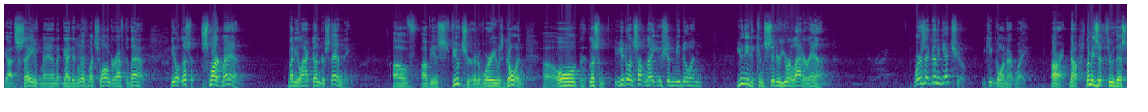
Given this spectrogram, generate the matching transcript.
Got saved, man. That guy didn't live much longer after that. You know, listen, smart man, but he lacked understanding of, of his future and of where he was going. Uh, oh, listen, you're doing something that you shouldn't be doing. You need to consider your latter end. Where's that going to get you? You keep going that way. All right, now let me zip through this.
